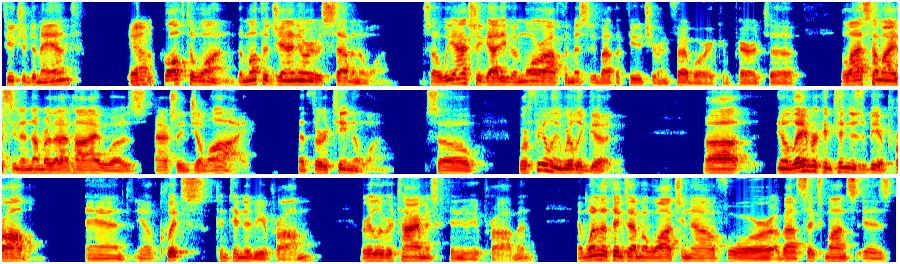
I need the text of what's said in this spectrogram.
future demand. Yeah. 12 to 1. The month of January was 7 to 1. So we actually got even more optimistic about the future in February compared to the last time I had seen a number that high was actually July at 13 to 1. So we're feeling really good. Uh, you know, labor continues to be a problem. And, you know, quits continue to be a problem. Early retirements continue to be a problem. And one of the things I've been watching now for about six months is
